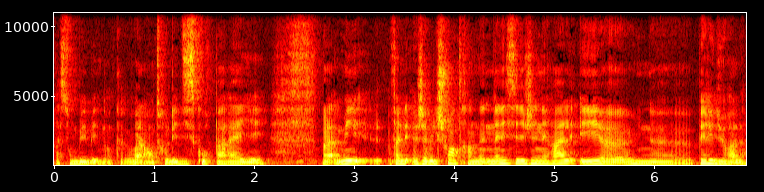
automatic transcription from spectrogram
à son bébé. Donc euh, voilà, entre les discours pareils et voilà, mais euh, j'avais le choix entre un- une anesthésie générale et euh, une péridurale.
